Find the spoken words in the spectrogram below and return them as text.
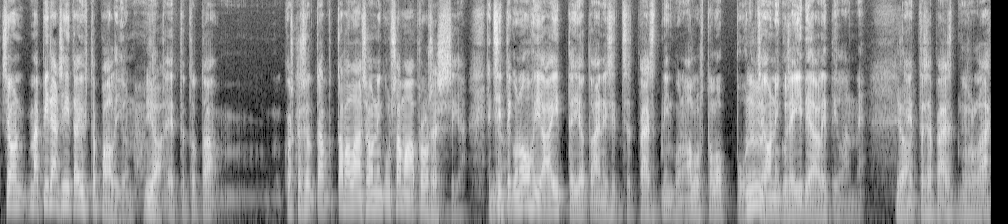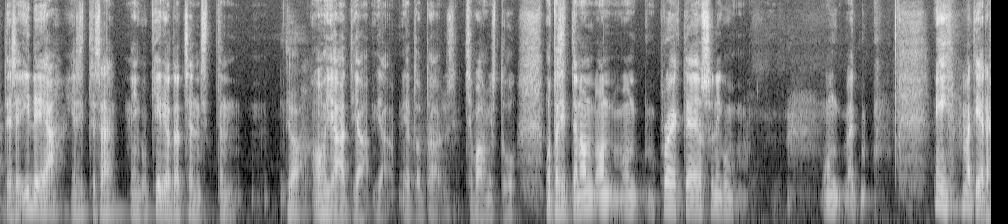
se- on, mä pidän siitä yhtä paljon, Joo. että, että tota, koska se on, ta- tavallaan se on niin kuin samaa prosessia. Et sitten kun ohjaa itse jotain, niin sitten sä pääset niin kuin alusta loppuun. Mm. Se on niin kuin se ideaalitilanne, Joo. että sä pääset, kun sulla lähtee se idea ja sitten sä niin kuin kirjoitat sen sitten Joo. ohjaat ja, ja, ja tota, sit se valmistuu. Mutta sitten on, on, on projekteja, joissa niinku on, et, niin, mä tiedän.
